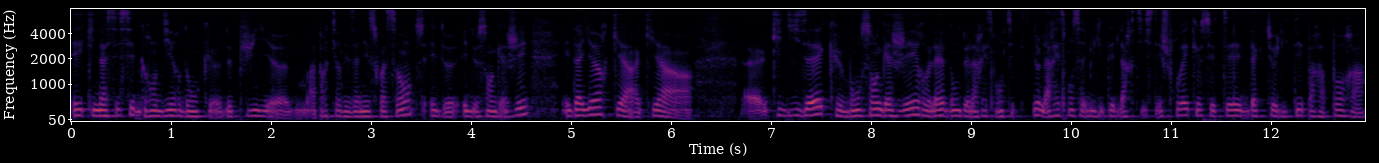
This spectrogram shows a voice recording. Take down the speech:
et qui n'a cessé de grandir donc euh, depuis à partir des années 60 et de, et de s'engager. Et d'ailleurs qui a, qui a qui disait que bon s'engager relève donc de la, de la responsabilité de l'artiste. Et je trouvais que c'était d'actualité par rapport à,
